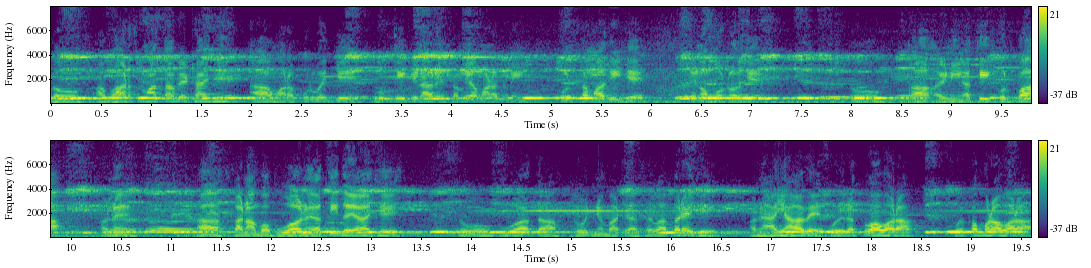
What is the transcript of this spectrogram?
તો આ ભારત માતા બેઠા છે. આ અમારા પૂર્વજ જે મૂર્તિ કિનારે સમ્યા માણસની કુલ સમાધિ છે. એનો ફોટો છે. તો આ એની અતિ કૃપા અને આ કાનાબા ભુવાને અતિ દયા છે. તો ભુવા તા રોજને માટે આ સેવા કરે છે. અને અહીંયા આવે કોઈ રતવાવાળા, કોઈ કમરાવાળા,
